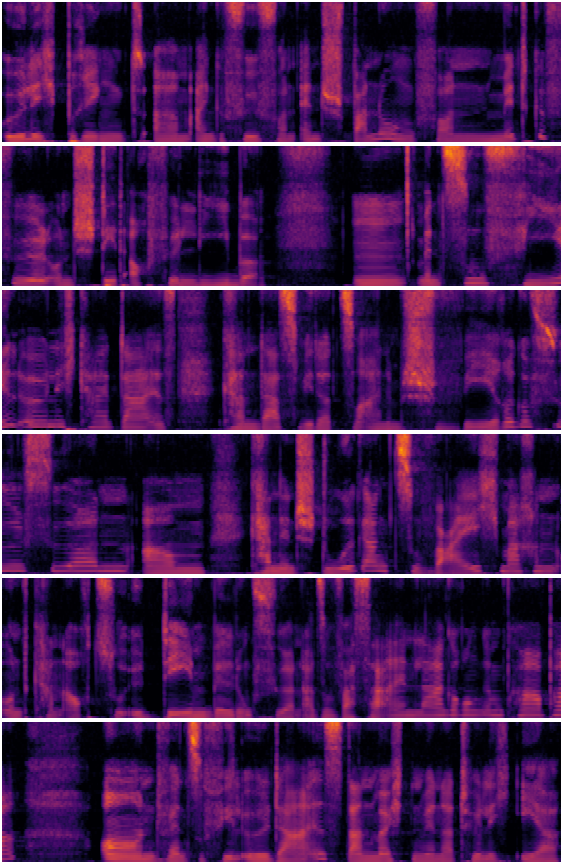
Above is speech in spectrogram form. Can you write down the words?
Ölig bringt ähm, ein Gefühl von Entspannung, von Mitgefühl und steht auch für Liebe. Mm, wenn zu viel Öligkeit da ist, kann das wieder zu einem Schweregefühl führen, ähm, kann den Stuhlgang zu weich machen und kann auch zu Ödembildung führen, also Wassereinlagerung im Körper. Und wenn zu viel Öl da ist, dann möchten wir natürlich eher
